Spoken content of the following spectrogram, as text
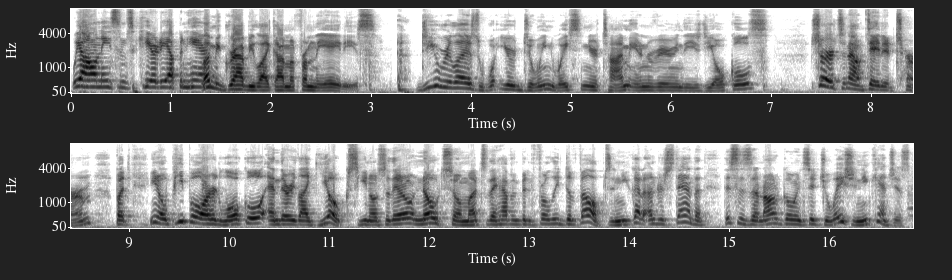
We all need some security up in here. Let me grab you like I'm from the 80s. Do you realize what you're doing, wasting your time interviewing these yokels? Sure, it's an outdated term, but you know, people are local and they're like yokes, you know, so they don't know so much, they haven't been fully developed. And you gotta understand that this is an ongoing situation. You can't just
